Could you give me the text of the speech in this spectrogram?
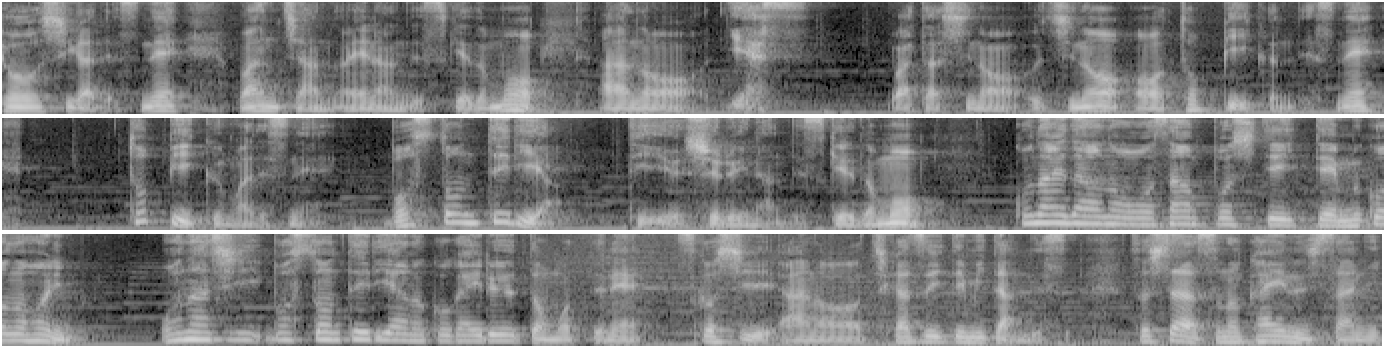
表紙がですねワンちゃんの絵なんですけどもあの Yes 私のうちのトッピーくんですね。トッピーくんはですねボストンテリアっていう種類なんですけれどもこの間あのお散歩していて向こうの方に同じボストンテリアの子がいると思ってね少しあの近づいてみたんですそしたらその飼い主さんに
